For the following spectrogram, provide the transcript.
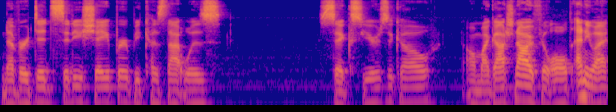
never did City Shaper because that was six years ago. Oh my gosh, now I feel old. Anyway,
